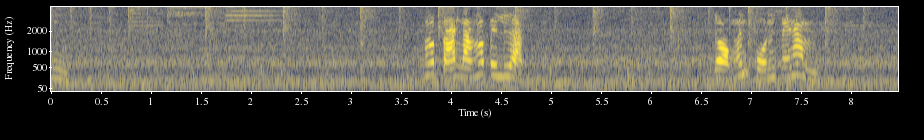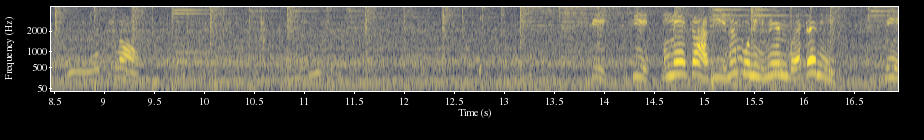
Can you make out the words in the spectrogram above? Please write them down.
นี่เขาตัดแล้วเขาไปเลือก ดอกมันฝนไปนำอื้อพี่น้องพี่พี่มึงแน่จ้าพี่นะโมนี่แม่นเบิร์ดได้นี่นี่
